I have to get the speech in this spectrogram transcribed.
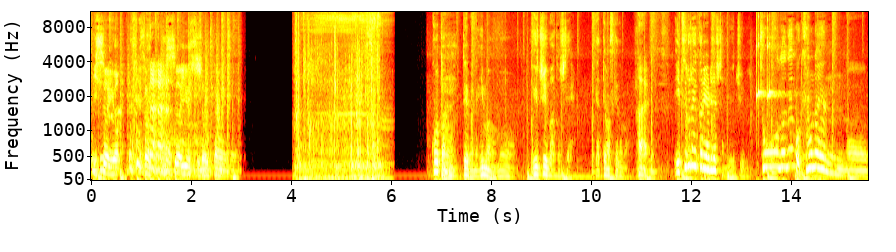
一生言おう。そうだね。一生言う一緒言った方がいいそれ。浩太のって言えばね、今はもう YouTuber としてやってますけども。はいいつぐらいからやりだしたの ?YouTube。ちょうどでも去年の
